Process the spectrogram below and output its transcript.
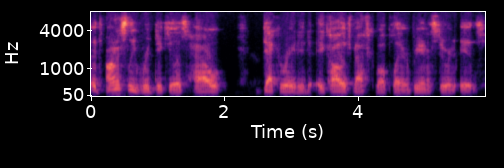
it's honestly ridiculous how decorated a college basketball player Breanna Stewart is.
